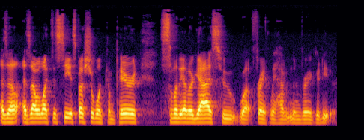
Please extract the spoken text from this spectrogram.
as, I, as I would like to see, especially when compared to some of the other guys who, well, frankly, haven't been very good either.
